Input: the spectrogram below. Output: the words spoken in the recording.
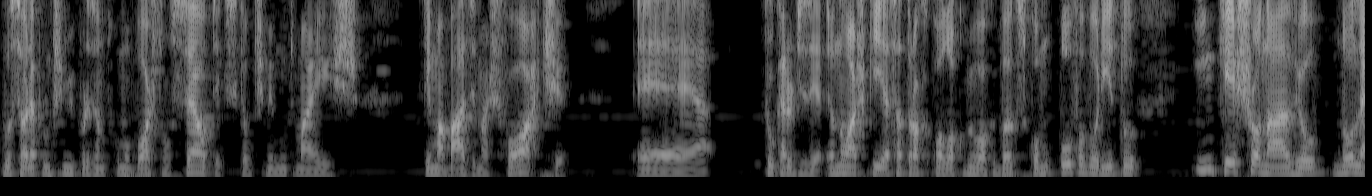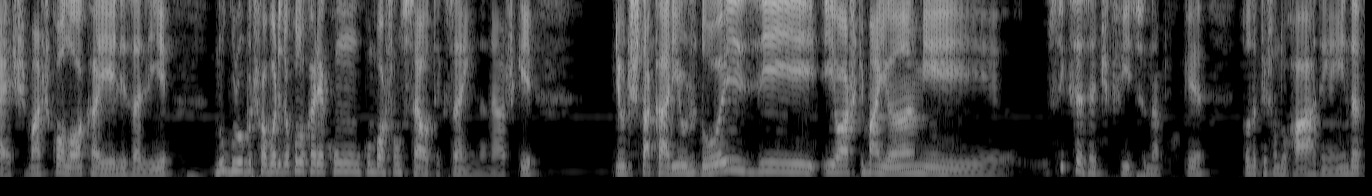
você olha para um time, por exemplo, como o Boston Celtics, que é um time muito mais. tem uma base mais forte. É. O que eu quero dizer? Eu não acho que essa troca coloca o Milwaukee Bucks como o favorito inquestionável no leste, mas coloca eles ali no grupo de favorito. Eu colocaria com o Boston Celtics ainda, né? Acho que eu destacaria os dois e, e eu acho que Miami. O Sixers é difícil, né? Porque toda a questão do Harden ainda.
